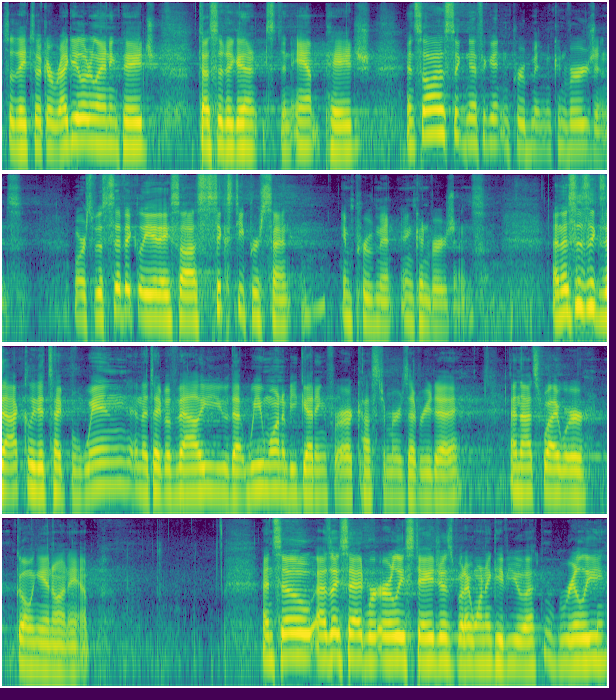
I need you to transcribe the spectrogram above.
So they took a regular landing page, tested against an AMP page, and saw a significant improvement in conversions. More specifically, they saw a 60% improvement in conversions. And this is exactly the type of win and the type of value that we want to be getting for our customers every day. And that's why we're going in on AMP. And so, as I said, we're early stages, but I want to give you a really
